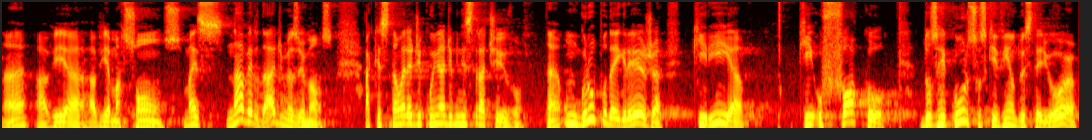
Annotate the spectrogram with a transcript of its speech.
né? havia, havia maçons, mas na verdade, meus irmãos, a questão era de cunho administrativo. Né? Um grupo da igreja queria que o foco dos recursos que vinham do exterior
